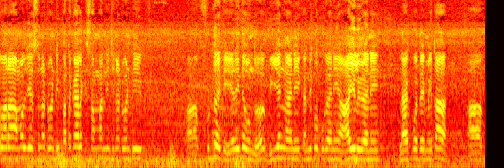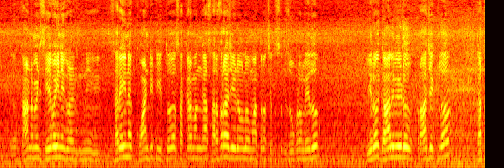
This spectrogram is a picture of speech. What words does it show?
ద్వారా అమలు చేస్తున్నటువంటి పథకాలకి సంబంధించినటువంటి ఫుడ్ అయితే ఏదైతే ఉందో బియ్యం కానీ కందిపప్పు కానీ ఆయిల్ కానీ లేకపోతే మిగతా కాండమెంట్స్ ఏవైనా సరైన క్వాంటిటీతో సక్రమంగా సరఫరా చేయడంలో మాత్రం చిత్తశుద్ధి చూపడం లేదు. ఈరోజు గాలివీడు ప్రాజెక్టులో గత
